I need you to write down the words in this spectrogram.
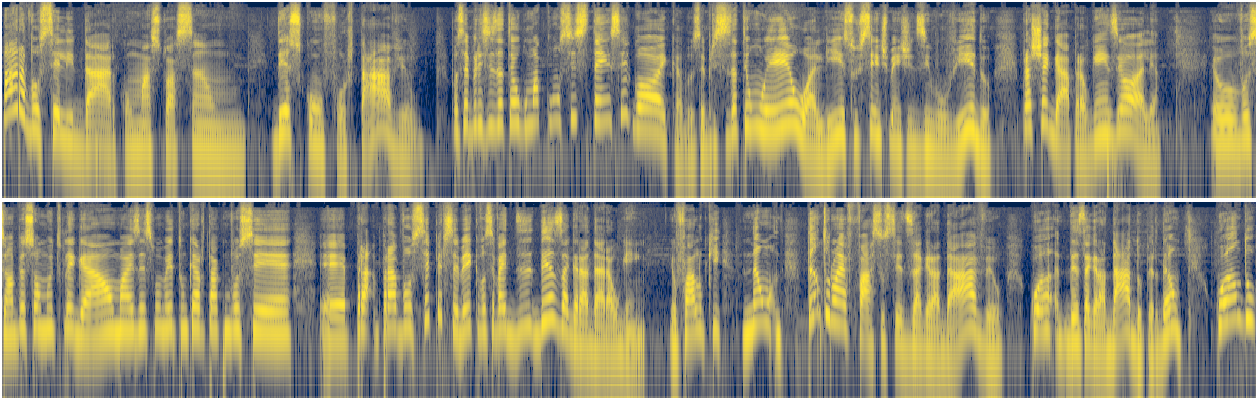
para você lidar com uma situação desconfortável, você precisa ter alguma consistência egóica, você precisa ter um eu ali suficientemente desenvolvido para chegar para alguém e dizer: olha. Eu, você é uma pessoa muito legal, mas nesse momento não quero estar com você. É, para você perceber que você vai desagradar alguém. Eu falo que não, tanto não é fácil ser desagradável, desagradado, perdão, quando,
